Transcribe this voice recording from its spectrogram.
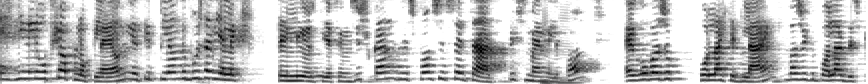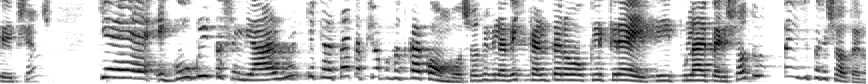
έχει γίνει λίγο πιο απλό πλέον, γιατί πλέον δεν μπορείς να διαλέξεις τελείως τη διαφήμιση σου. Κάνεις responsive search ads. Τι σημαινει λοιπόν; Εγώ βάζω πολλά headlines, βάζω και πολλά descriptions και η Google τα συνδυάζει και κρατάει τα πιο αποδοτικά κόμπος. Ό,τι δηλαδή έχει καλύτερο click rate ή πουλάει περισσότερο, παίζει περισσότερο.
